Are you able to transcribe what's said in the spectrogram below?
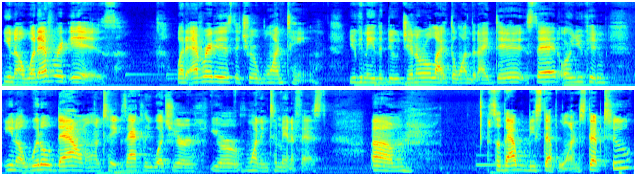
you know, whatever it is, whatever it is that you're wanting, you can either do general like the one that I did said, or you can, you know, whittle down onto exactly what you're you're wanting to manifest. Um, so that would be step one. Step two,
